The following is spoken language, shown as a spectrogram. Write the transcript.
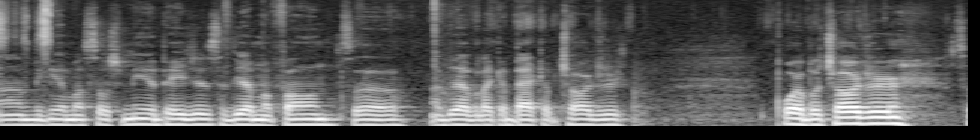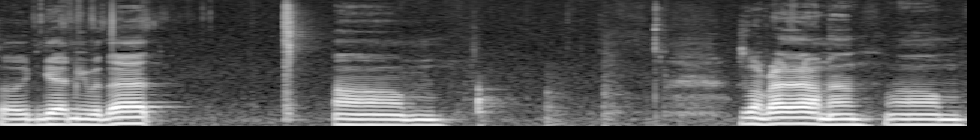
Um, again, my social media pages. I do have my phone, so I do have like a backup charger, portable charger, so you can get me with that. Um, just gonna write it out, man. Um,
